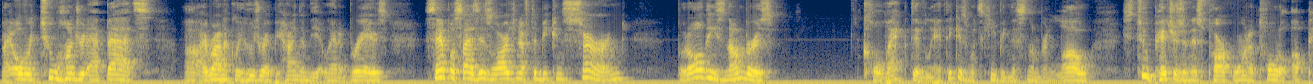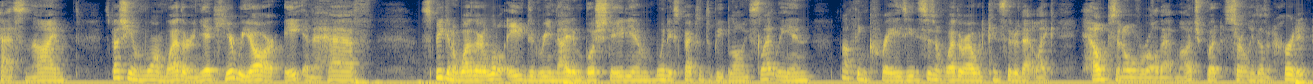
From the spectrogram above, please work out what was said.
by over 200 at bats. Uh, ironically, who's right behind them? The Atlanta Braves. Sample size is large enough to be concerned, but all these numbers collectively, I think, is what's keeping this number low. These two pitchers in this park weren't a total up past nine, especially in warm weather, and yet here we are, eight and a half. Speaking of weather, a little 80 degree night in Busch Stadium. Wind expected to be blowing slightly in. Nothing crazy. This isn't weather I would consider that like helps an overall that much, but certainly doesn't hurt it.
